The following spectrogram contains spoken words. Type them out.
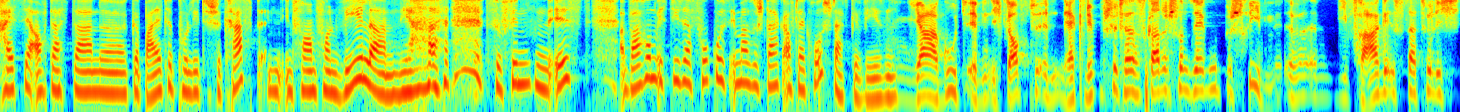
Heißt ja auch, dass da eine geballte politische Kraft in, Form von Wählern ja, zu finden ist. Warum ist dieser Fokus immer so stark auf der Großstadt gewesen? Ja, gut. Ich glaube, Herr Knipschild hat es gerade schon sehr gut beschrieben. Äh, die Frage ist natürlich,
